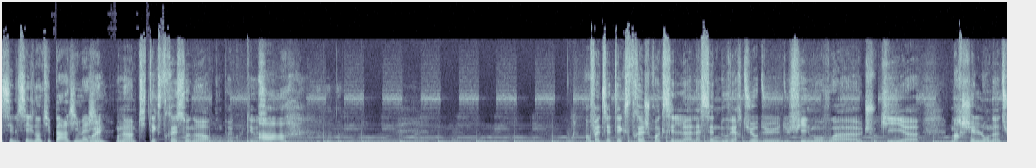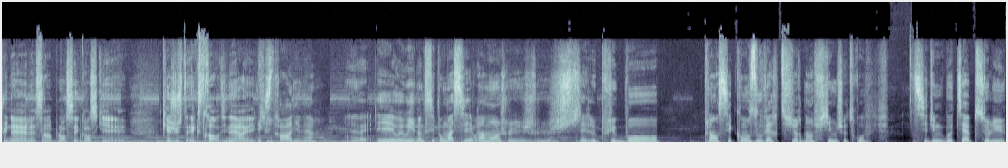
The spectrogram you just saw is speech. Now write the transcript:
C'est celui dont tu parles, j'imagine. Ouais, on a un petit extrait sonore qu'on peut écouter aussi. Oh, En fait, cet extrait, je crois que c'est la, scène d'ouverture du, film. On voit euh, Chucky euh, marcher le long d'un tunnel. C'est un plan séquence qui est, qui est juste extraordinaire. Et extraordinaire. Ah. Et oui, oui, donc pour moi, c'est vraiment je, le plus beau plan séquence d'ouverture d'un film, je trouve. C'est d'une beauté absolue.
